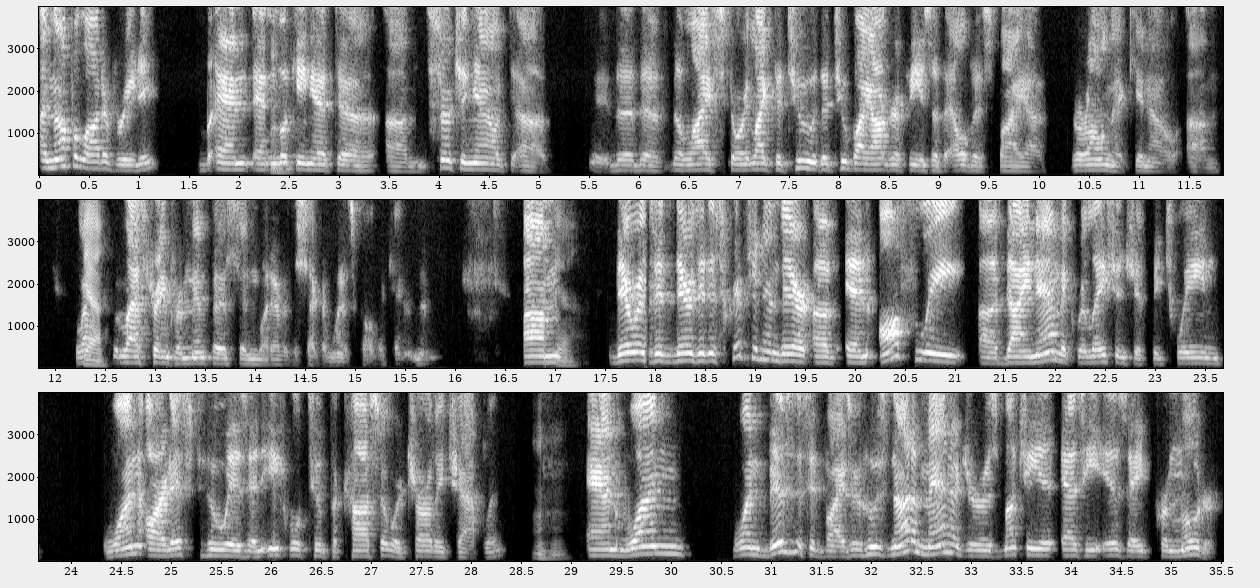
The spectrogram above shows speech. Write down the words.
an awful lot of reading, and and mm-hmm. looking at uh, um, searching out uh, the the the life story, like the two the two biographies of Elvis by uh, you know, um, last, yeah. last Train from Memphis and whatever the second one is called, I can't remember. Um, yeah. There was a there's a description in there of an awfully uh, dynamic relationship between one artist who is an equal to Picasso or Charlie Chaplin, mm-hmm. and one one business advisor who's not a manager as much as he is a promoter.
